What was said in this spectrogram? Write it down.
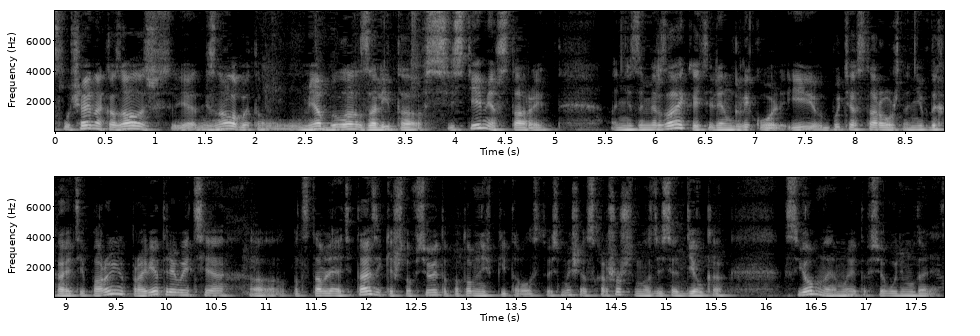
Случайно оказалось, я не знал об этом, у меня было залито в системе старой не замерзайка, этиленгликоль, и будьте осторожны, не вдыхайте пары, проветривайте, подставляйте тазики, чтобы все это потом не впитывалось. То есть мы сейчас, хорошо, что у нас здесь отделка съемная, мы это все будем удалять.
